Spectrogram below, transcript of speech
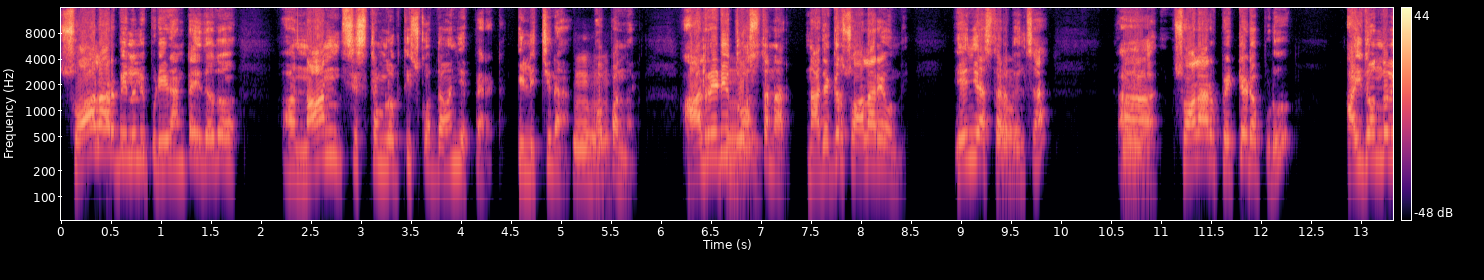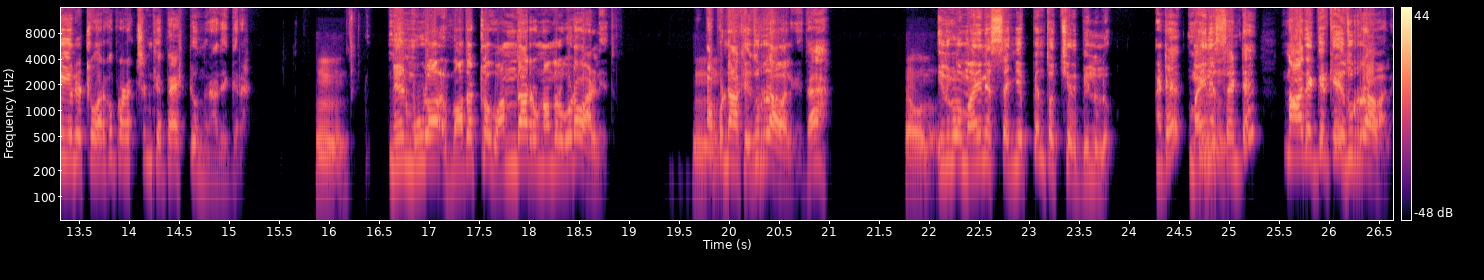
సోలార్ బిల్లులు ఇప్పుడు అంటే ఇదేదో నాన్ సిస్టమ్లోకి తీసుకొద్దామని చెప్పారట. వీళ్ళు ఇచ్చిన ఒప్పందం. ఆల్రెడీ. దోస్తున్నారు. నా దగ్గర సోలారే ఉంది. ఏం చేస్తారో. తెలుసా? ఆ. సోలార్ పెట్టేటప్పుడు ఐదు వందల యూనిట్ల వరకు ప్రొడక్షన్ కెపాసిటీ ఉంది నా దగ్గర. నేను మూడో మొదట్లో వంద రెండు వందలు కూడా వాడలేదు. అప్పుడు నాకు ఎదురు రావాలి కదా? ఇదిగో మైనస్ అని చెప్పి ఇంత వచ్చేది బిల్లులో. అంటే మైనస్. అంటే నా దగ్గరికి ఎదురు రావాలి.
